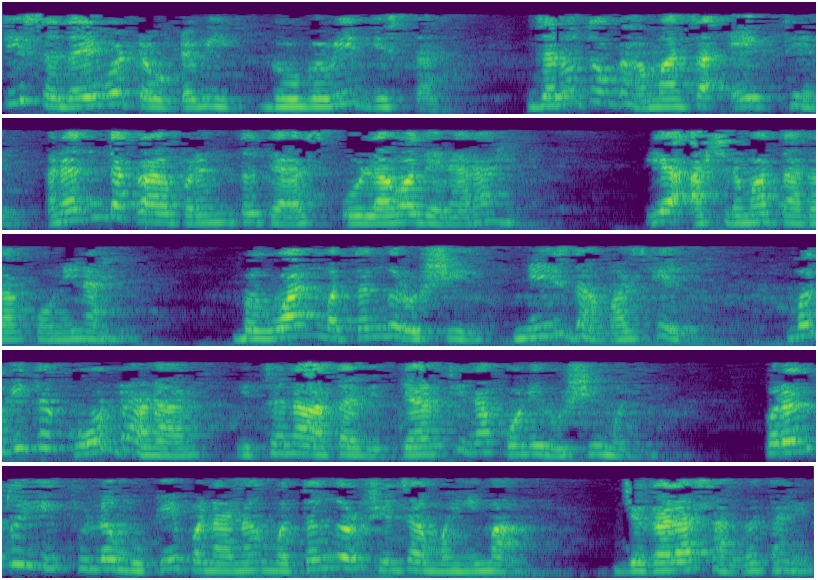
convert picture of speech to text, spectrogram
ती सदैव टवटवीत घवघवीत दिसतात. जणू तो घामाचा एक थेंब अनंत काळपर्यंत त्यास ओलावा देणार आहे. या आश्रमात आता कोणी नाही. भगवान मतंग ऋषी नीज धामास गेले. मग इथं कोण राहणार? इथं ना आता विद्यार्थी ना कोणी ऋषी म्हणे परंतु ही फुलं मुकेपणानं मतंग ऋषीचा महिमा जगाला सांगत आहेत.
